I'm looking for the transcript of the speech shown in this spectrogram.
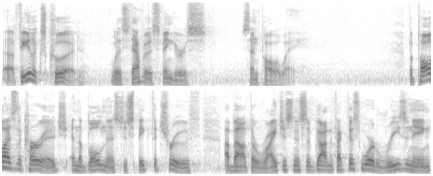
Uh, Felix could, with a snap of his fingers, send Paul away. But Paul has the courage and the boldness to speak the truth about the righteousness of God. In fact, this word reasoning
